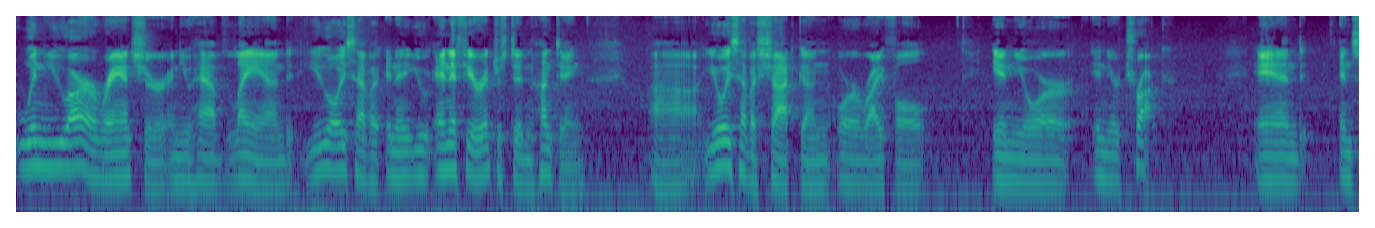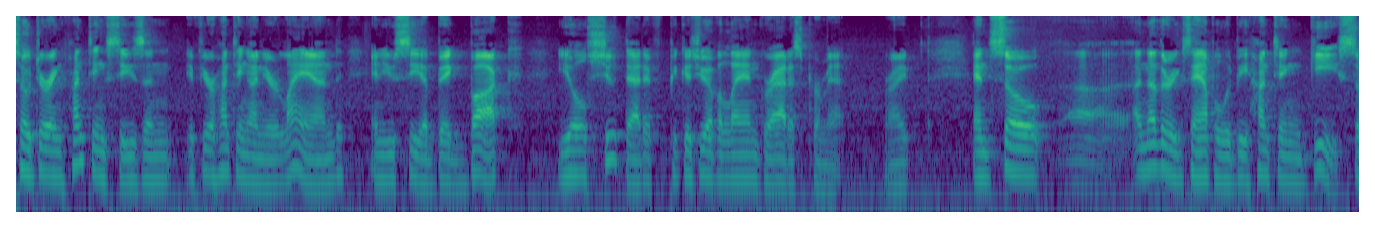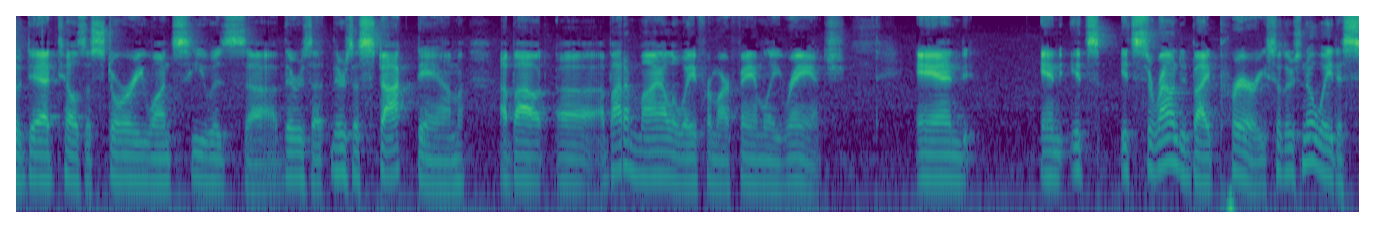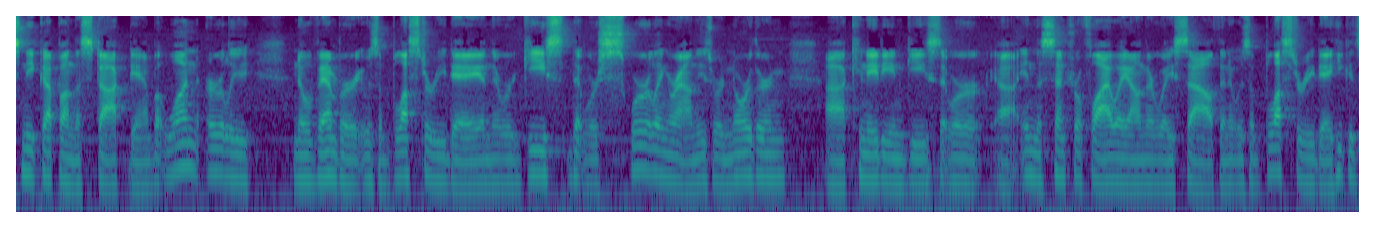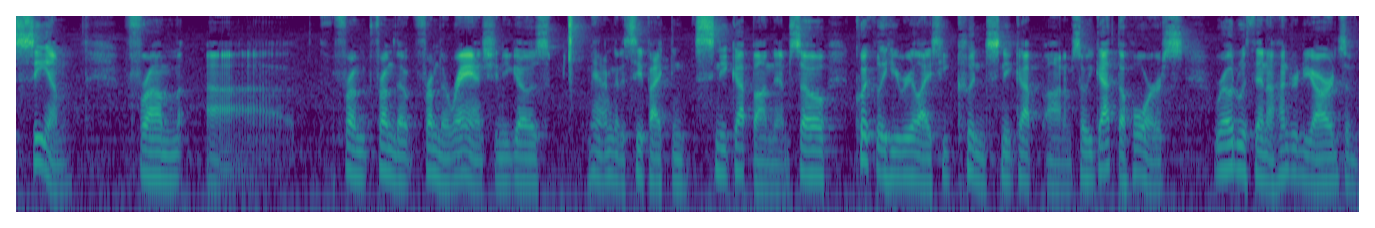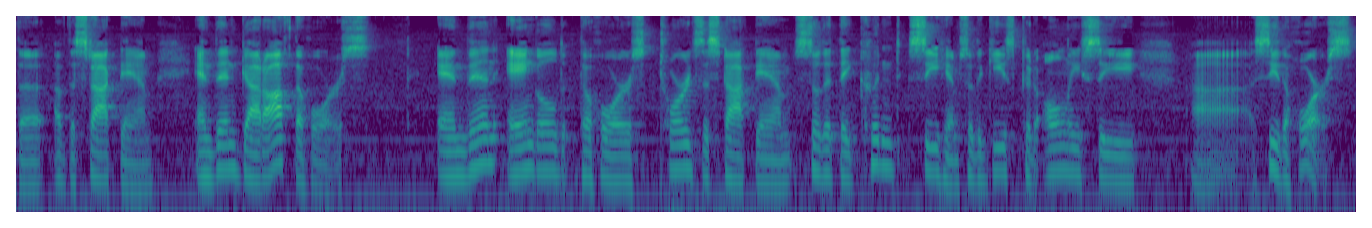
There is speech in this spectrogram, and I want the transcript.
when you are a rancher and you have land, you always have a and you and if you're interested in hunting, uh, you always have a shotgun or a rifle in your in your truck and and so during hunting season, if you're hunting on your land and you see a big buck, you'll shoot that if because you have a land gratis permit, right? And so uh, another example would be hunting geese. So Dad tells a story once he was uh, there's a there's a stock dam about uh, about a mile away from our family ranch, and and it's it's surrounded by prairie, so there's no way to sneak up on the stock dam. But one early November, it was a blustery day, and there were geese that were swirling around. These were northern uh, Canadian geese that were uh, in the Central Flyway on their way south, and it was a blustery day. He could see them from uh, from from the from the ranch, and he goes, "Man, I'm going to see if I can sneak up on them." So quickly, he realized he couldn't sneak up on them. So he got the horse rode within a hundred yards of the of the stock dam, and then got off the horse, and then angled the horse towards the stock dam so that they couldn't see him. So the geese could only see uh, see the horse.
